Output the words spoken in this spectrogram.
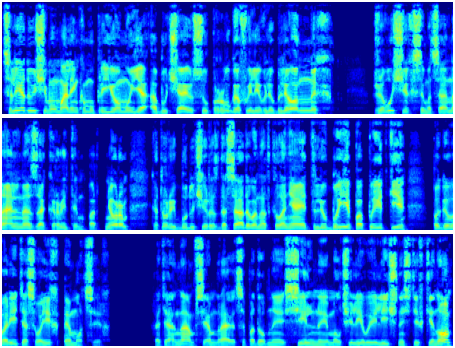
Следующему маленькому приему я обучаю супругов или влюбленных, живущих с эмоционально закрытым партнером, который, будучи раздосадован, отклоняет любые попытки поговорить о своих эмоциях. Хотя нам всем нравятся подобные сильные, молчаливые личности в кино,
